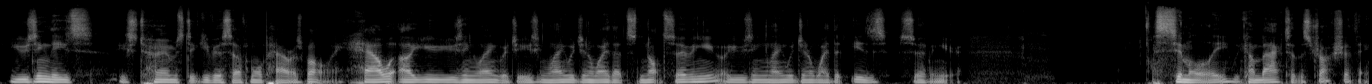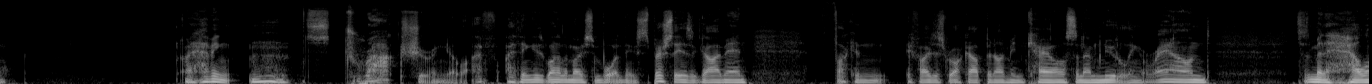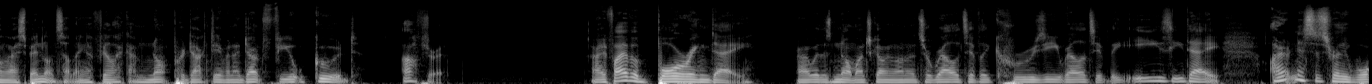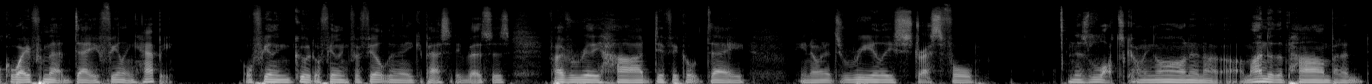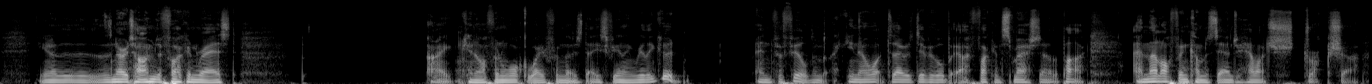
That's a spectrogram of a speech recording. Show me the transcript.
using these these terms to give yourself more power as well. Like how are you using language? Are you using language in a way that's not serving you? Are you using language in a way that is serving you? Similarly, we come back to the structure thing. Having mm, structure in your life, I think, is one of the most important things, especially as a guy, man. Fucking, if I just rock up and I'm in chaos and I'm noodling around, it doesn't matter how long I spend on something, I feel like I'm not productive and I don't feel good after it. All right, if I have a boring day, right, where there's not much going on, it's a relatively cruisy, relatively easy day, I don't necessarily walk away from that day feeling happy or feeling good or feeling fulfilled in any capacity versus if I have a really hard, difficult day, you know, and it's really stressful and there's lots going on and I, am under the pump and you know, there's no time to fucking rest. I can often walk away from those days feeling really good and fulfilled and like, you know what, today was difficult, but I fucking smashed it out of the park. And that often comes down to how much structure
